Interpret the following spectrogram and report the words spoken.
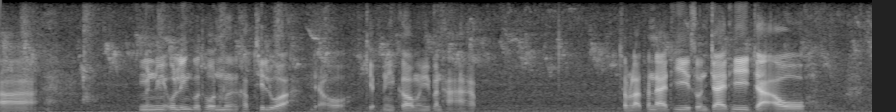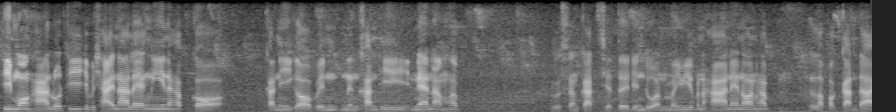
อ่า มันมีโอลิงโกโทนมือครับที่รั่ว เดี๋ยวเก็บนี่ก็ไม่มีปัญหาครับสำหรับท่านใดที่สนใจที่จะเอาที่มองหารถที่จะไปใช้หน้าแรงนี้นะครับ ก็คันนี้ก็เป็นหนึ่งคันที่แนะนำครับ อยู่สังกัดเสียเตยดินด่วนไม่มีปัญหาแน่นอนครับ รับประกันได้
